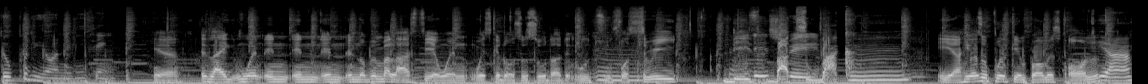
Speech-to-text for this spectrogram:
They'll put you on anything. Yeah. It's like when in in in, in November last year when Wizkid also sold out the O2 for three days, Mm. days back to straight. Mm. back. Yeah, he also put Game Promise on. Yeah.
